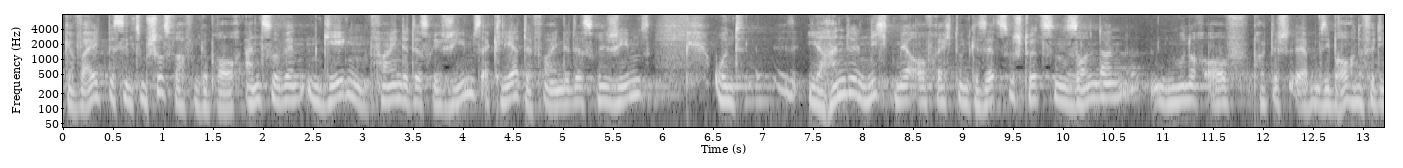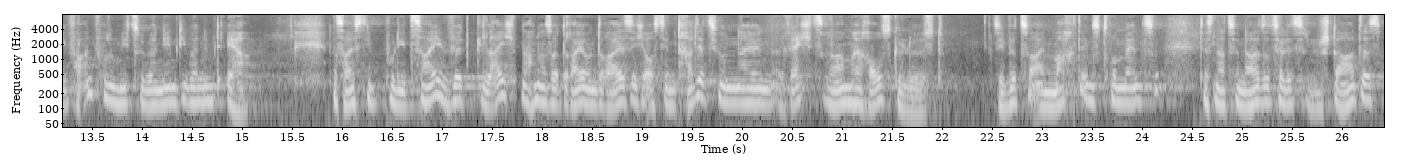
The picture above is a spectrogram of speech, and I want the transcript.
Gewalt bis hin zum Schusswaffengebrauch anzuwenden gegen Feinde des Regimes, erklärte Feinde des Regimes und ihr Handeln nicht mehr auf Recht und Gesetz zu stützen, sondern nur noch auf praktisch, äh, sie brauchen dafür die Verantwortung nicht zu übernehmen, die übernimmt er. Das heißt, die Polizei wird gleich nach 1933 aus dem traditionellen Rechtsrahmen herausgelöst. Sie wird zu einem Machtinstrument des nationalsozialistischen Staates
